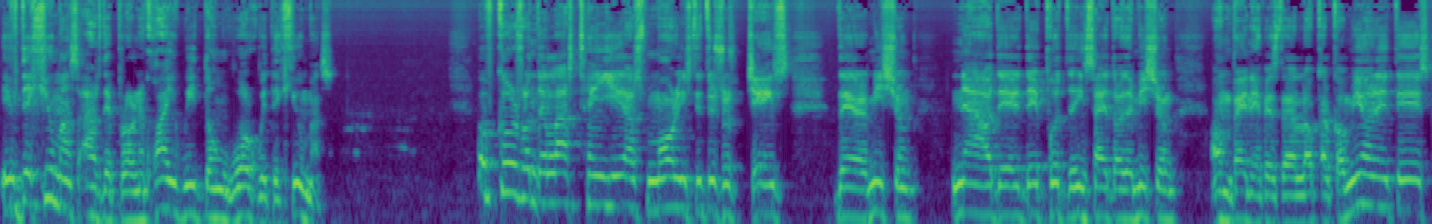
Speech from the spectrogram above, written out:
If the humans are the problem, why we don't work with the humans? Of course, on the last 10 years, more institutions changed their mission. Now they, they put inside of the mission on benefits the local communities,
